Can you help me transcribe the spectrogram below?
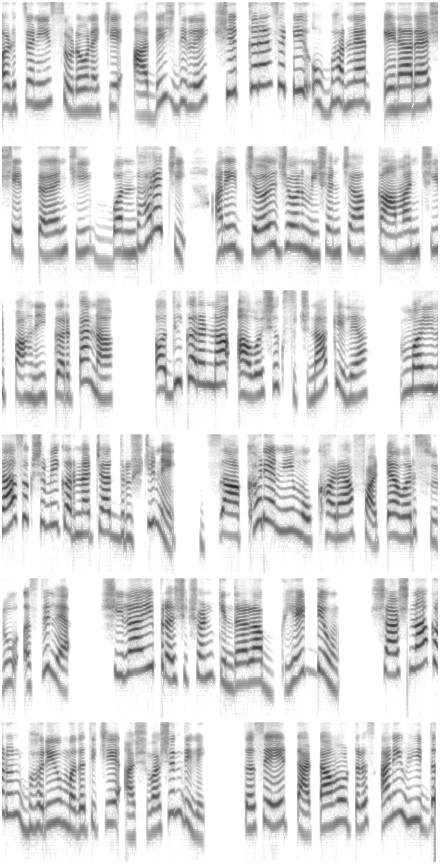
अडचणी सोडवण्याचे आदेश दिले. शेतकऱ्यांसाठी उभारण्यात येणाऱ्या शेततळ्यांची बंधाऱ्याची आणि जलजीवन मिशनच्या कामांची पाहणी करताना अधिकाऱ्यांना आवश्यक सूचना केल्या. महिला सक्षमीकरणाच्या दृष्टीने जाखड यांनी मोखाड्या फाट्यावर सुरू असलेल्या शिलाई प्रशिक्षण केंद्राला भेट देऊन शासनाकडून भरीव मदतीचे आश्वासन दिले. तसे टाटा मोटर्स आणि विविध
